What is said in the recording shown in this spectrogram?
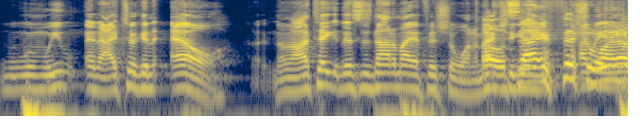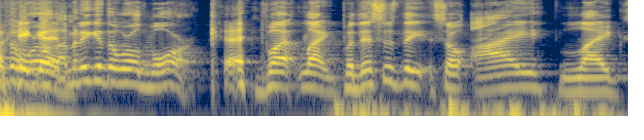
when we and I took an L. No, I'm not taking. This is not my official one. I'm Oh, actually gonna, official I'm gonna one. Give Okay, the world, good. I'm going to give the world more. Good. But like, but this is the. So I liked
